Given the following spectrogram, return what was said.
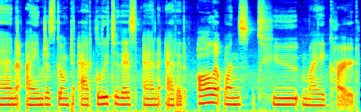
and I am just going to add glue to this and add it all at once to my card.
